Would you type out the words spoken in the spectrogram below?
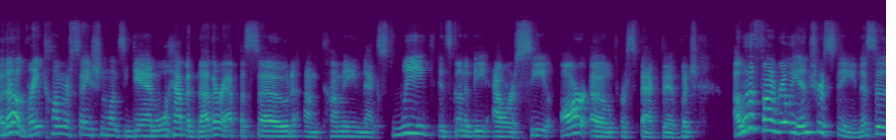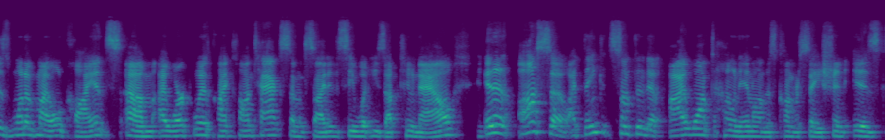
but no, great conversation once again. We'll have another episode um, coming next week. It's going to be our CRO perspective, which I want to find really interesting. This is one of my old clients um, I worked with, client contacts. I'm excited to see what he's up to now. And then also, I think it's something that I want to hone in on this conversation is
